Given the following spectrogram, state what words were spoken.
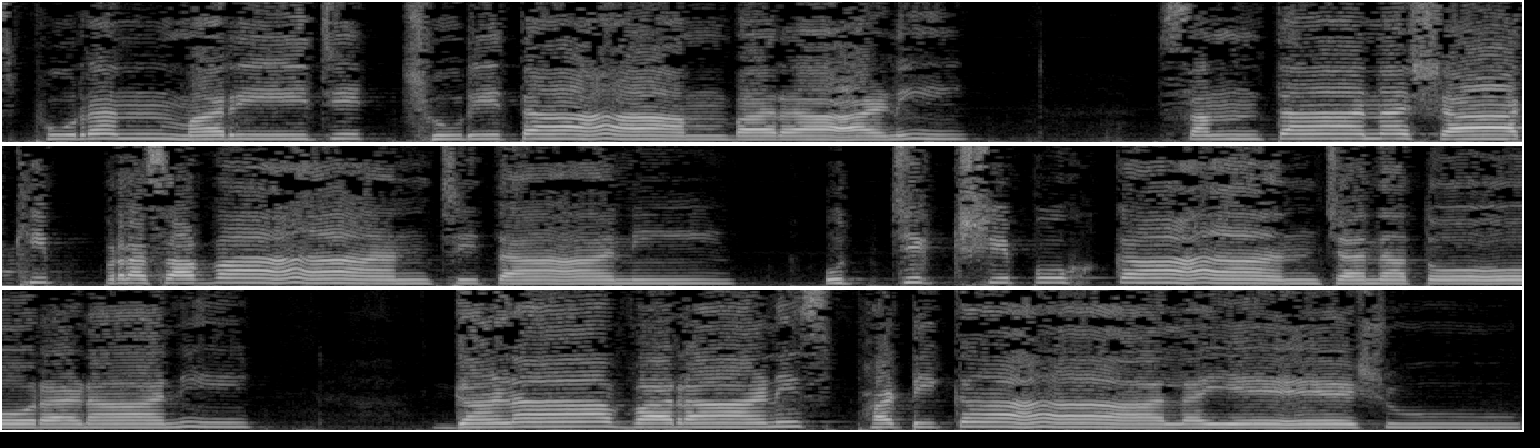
स्फुरन्मरीचिच्छुरिताम्बराणि सन्तानशाखिप्रसवाञ्चितानि उच्चिक्षिपुः काञ्चनतोरणानि गणावराणि स्फटिकालयेषु।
